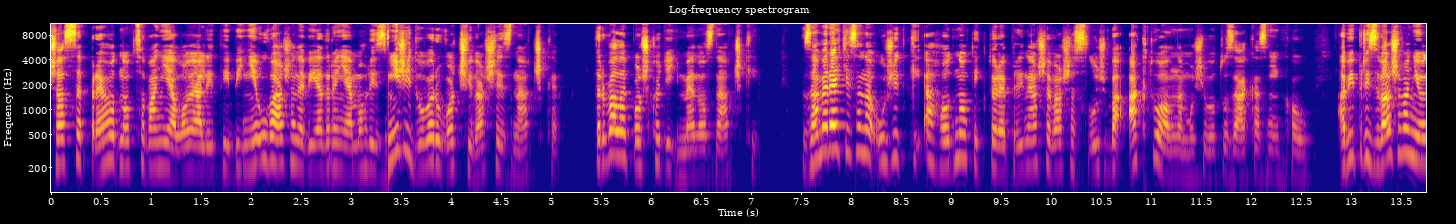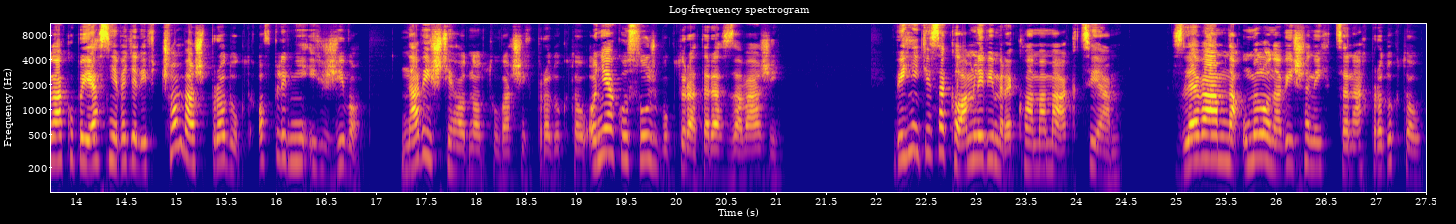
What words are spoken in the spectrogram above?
čase prehodnocovania lojality by neuvážené vyjadrenia mohli znižiť dôveru voči vašej značke. Trvale poškodiť meno značky. Zamerajte sa na úžitky a hodnoty, ktoré prináša vaša služba aktuálnemu životu zákazníkov, aby pri zvažovaní o nákupe jasne vedeli, v čom váš produkt ovplyvní ich život. Navýšte hodnotu vašich produktov o nejakú službu, ktorá teraz zaváži. Vyhnite sa klamlivým reklamám a akciám. Zľavám na umelo navýšených cenách produktov.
